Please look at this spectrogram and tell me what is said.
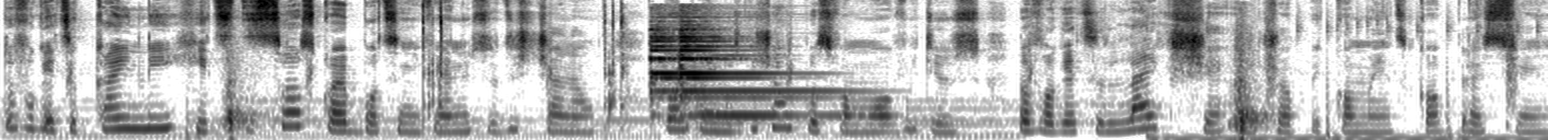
Don't forget to kindly hit the subscribe button if you are new to this channel. Turn on notification post for more videos. Don't forget to like, share and drop a comment. God bless you.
